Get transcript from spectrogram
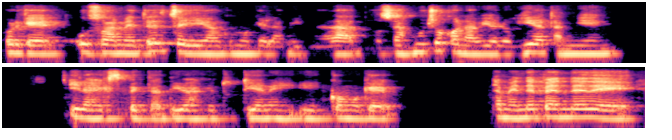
porque usualmente se llegan como que a la misma edad. O sea, es mucho con la biología también y las expectativas que tú tienes y como que también depende de,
